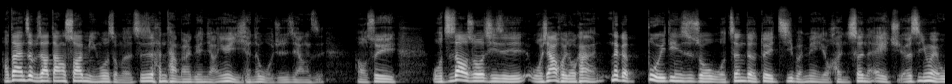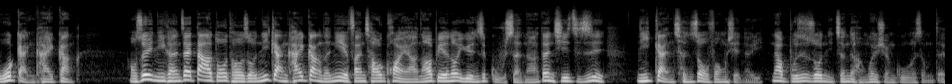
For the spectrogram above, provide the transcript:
好，当然这不是要当酸民或什么的，这是很坦白的跟你讲，因为以前的我就是这样子。好，所以我知道说，其实我现在回头看，那个不一定是说我真的对基本面有很深的 edge，而是因为我敢开杠。哦，所以你可能在大多头的时候，你敢开杠的，你也翻超快啊，然后别人都以为你是股神啊，但其实只是你敢承受风险而已，那不是说你真的很会选股或什么的。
